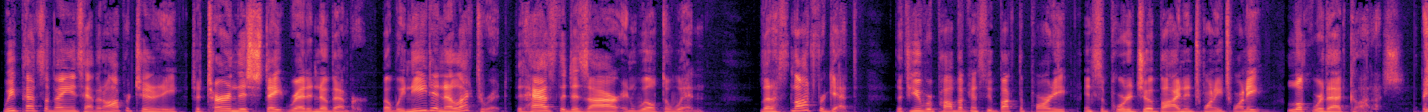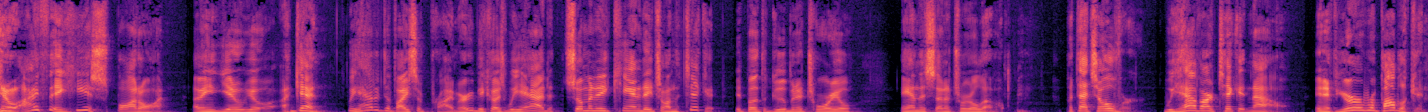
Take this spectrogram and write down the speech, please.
we Pennsylvanians have an opportunity to turn this state red in November, but we need an electorate that has the desire and will to win. Let us not forget the few Republicans who bucked the party and supported Joe Biden in 2020. Look where that got us. You know, I think he is spot on. I mean, you know, you know again, we had a divisive primary because we had so many candidates on the ticket at both the gubernatorial and the senatorial level. But that's over. We have our ticket now. And if you're a Republican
